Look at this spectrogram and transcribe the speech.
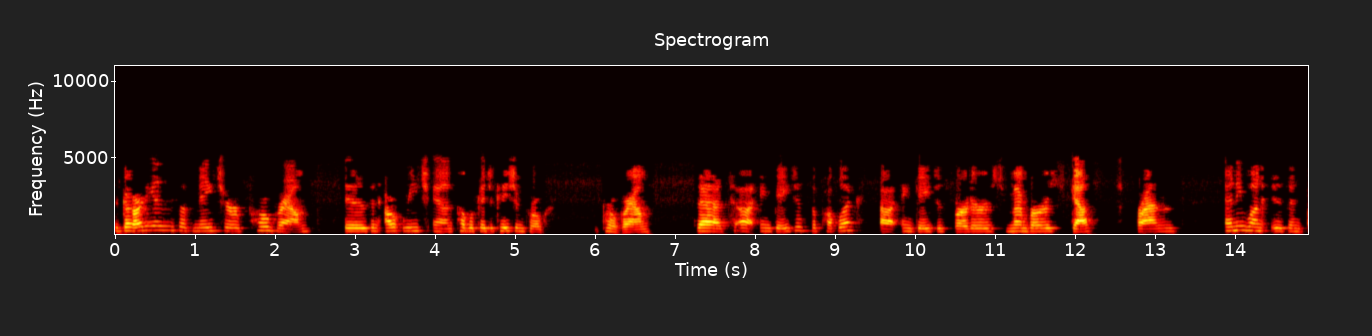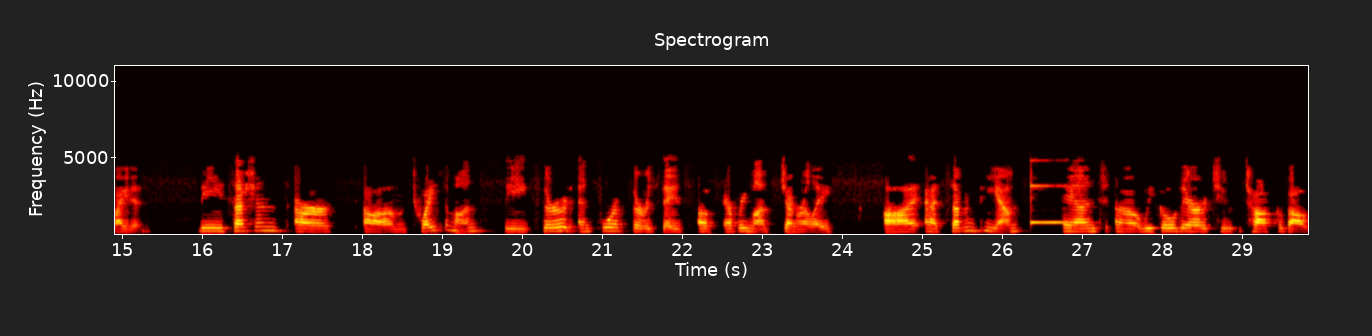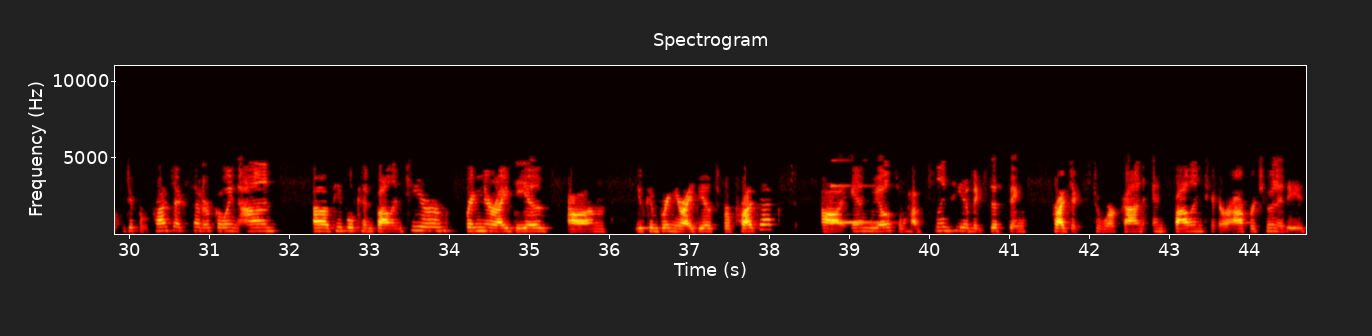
The Guardians of Nature program is an outreach and public education pro program that uh, engages the public, uh, engages birders, members, guests, friends. Anyone is invited. The sessions are um, twice a month the third and fourth Thursdays of every month generally uh, at 7 p.m. And uh, we go there to talk about different projects that are going on. Uh, people can volunteer, bring their ideas. Um, you can bring your ideas for projects. Uh, and we also have plenty of existing projects to work on and volunteer opportunities,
